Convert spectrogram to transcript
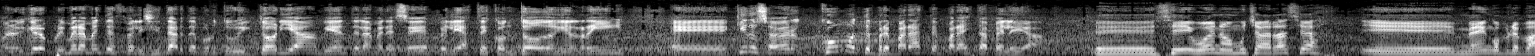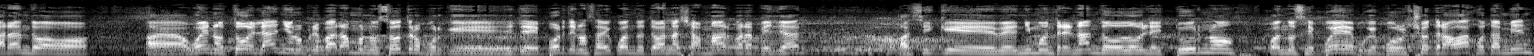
Bueno, quiero primeramente felicitarte por tu victoria, bien, te la mereces, peleaste con todo en el ring. Eh, quiero saber cómo te preparaste para esta pelea. Eh, sí, bueno, muchas gracias. Eh, me vengo preparando, a- a- bueno, todo el año nos preparamos nosotros porque este deporte no sabe cuándo te van a llamar para pelear. Así que venimos entrenando doble turno cuando se puede, porque por, yo trabajo también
